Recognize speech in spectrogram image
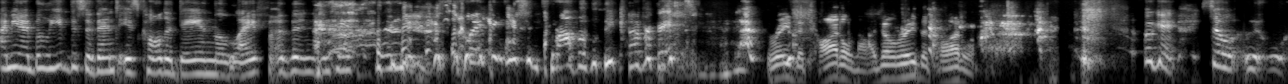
I mean, I believe this event is called a day in the life of an so I think you should probably cover it. Read the title, Nigel. Read the title okay so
